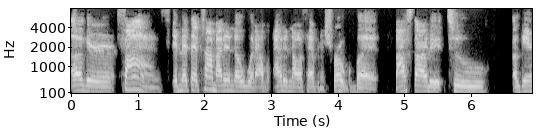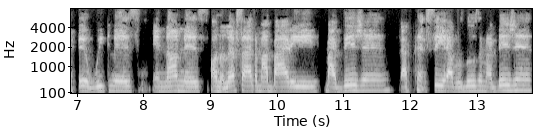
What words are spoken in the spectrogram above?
other signs. And at that time, I didn't know what I, I didn't know I was having a stroke, but I started to again feel weakness and numbness on the left side of my body, my vision. I couldn't see, I was losing my vision.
